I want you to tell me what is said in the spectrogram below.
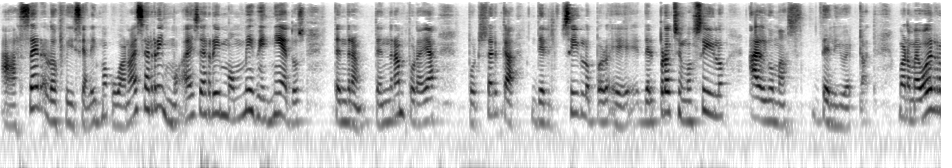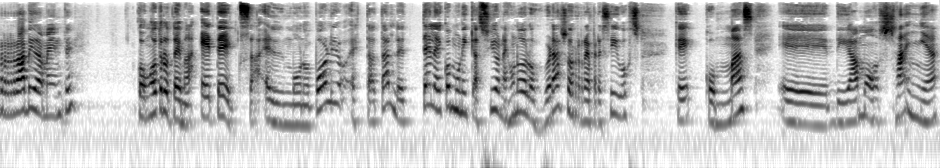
hacer el oficialismo cubano. A ese ritmo, a ese ritmo, mis bisnietos tendrán, tendrán por allá por cerca del siglo, eh, del próximo siglo, algo más de libertad. Bueno, me voy rápidamente con otro tema, ETEXA, el monopolio estatal de telecomunicaciones, uno de los brazos represivos con más, eh, digamos, saña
